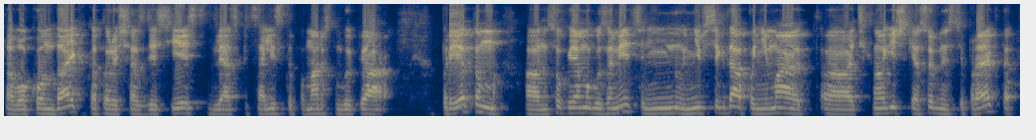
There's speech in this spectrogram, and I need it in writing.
того кондайка, который сейчас здесь есть для специалистов по маркетингу и пиару. При этом, а, насколько я могу заметить, они ну, не всегда понимают э, технологические особенности проекта,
